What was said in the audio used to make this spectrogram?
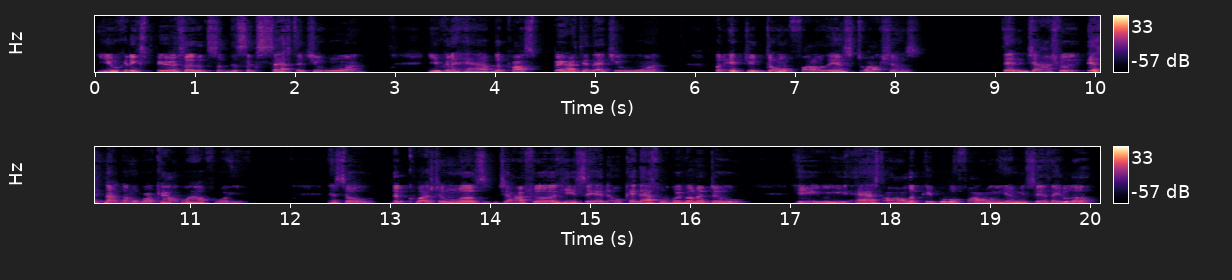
you can experience the success that you want. You can have the prosperity that you want. But if you don't follow the instructions, then Joshua, it's not going to work out well for you. And so the question was, Joshua, he said, okay, that's what we're going to do he, he asked all the people who were following him, he said, Hey, look,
